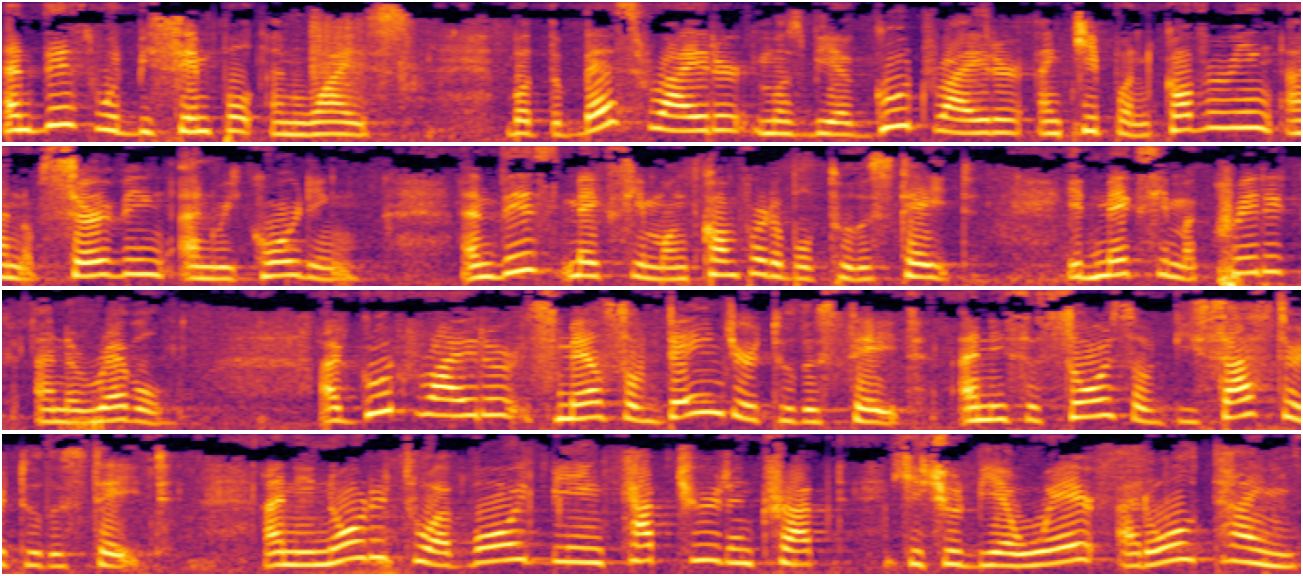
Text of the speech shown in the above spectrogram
and this would be simple and wise. But the best writer must be a good writer and keep uncovering and observing and recording. And this makes him uncomfortable to the state. It makes him a critic and a rebel. A good writer smells of danger to the state and is a source of disaster to the state. And in order to avoid being captured and trapped, he should be aware at all times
